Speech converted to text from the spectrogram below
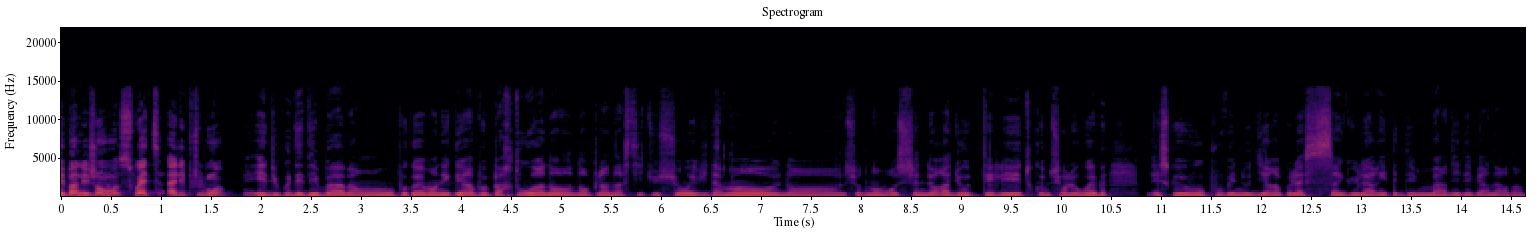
eh ben les gens souhaitent aller plus loin. Et du coup, des débats, ben, on peut quand même en écouter un peu partout, hein, dans, plein d'institutions, évidemment, dans, sur de nombreuses chaînes de radio, de télé, tout comme sur le web. Est-ce que vous pouvez nous dire un peu la singularité des Mardis des Bernardins?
